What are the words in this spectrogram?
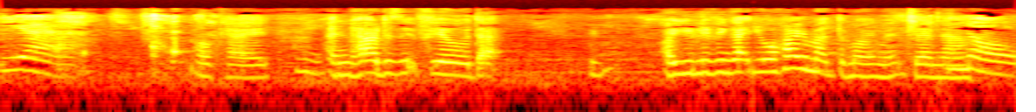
Yeah. Okay. And how does it feel that are you living at your home at the moment, Jenna? No.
